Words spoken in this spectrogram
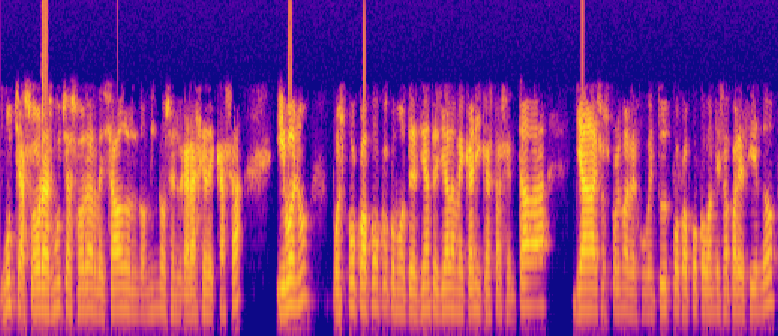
muchas horas, muchas horas de sábados, de domingos en el garaje de casa y bueno, pues poco a poco, como te decía antes, ya la mecánica está sentada, ya esos problemas de juventud poco a poco van desapareciendo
